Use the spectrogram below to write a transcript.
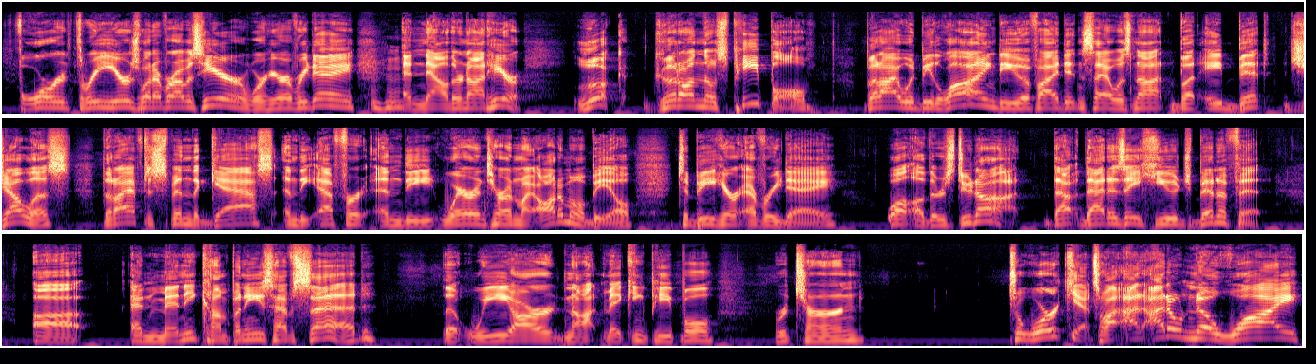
four, three years, whatever I was here. We're here every day, mm-hmm. and now they're not here. Look, good on those people. But I would be lying to you if I didn't say I was not but a bit jealous that I have to spend the gas and the effort and the wear and tear on my automobile to be here every day, while others do not. That that is a huge benefit. Uh, and many companies have said that we are not making people return to work yet. So I, I don't know why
